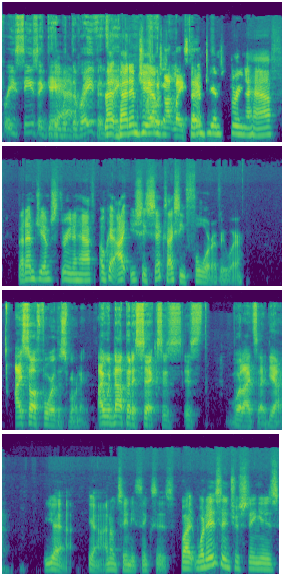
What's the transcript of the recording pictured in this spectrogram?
preseason game yeah. with the Ravens. Bet, like, bet MGM. not lay bet MGM's three and a half. Bet MGM's three and a half. Okay, I you see six. I see four everywhere. I saw four this morning. I would not bet a six. Is is what I'd said. Yeah. Yeah. Yeah. I don't see any sixes. But what is interesting is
